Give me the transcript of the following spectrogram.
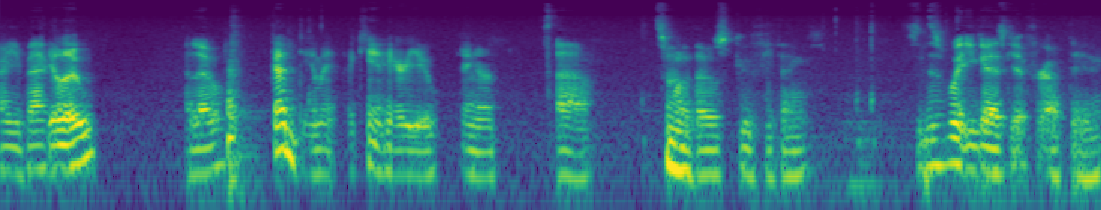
Are you back? Hello. Hello. God damn it! I can't hear you. Hang on. Oh, it's one of those goofy things. So this is what you guys get for updating.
